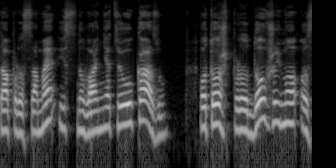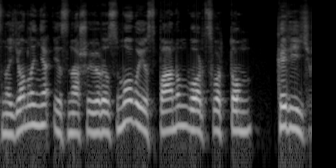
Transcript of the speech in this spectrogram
та про саме існування цього указу. Отож, продовжуємо ознайомлення із нашою розмовою з паном Вордсвортом. Кирій,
